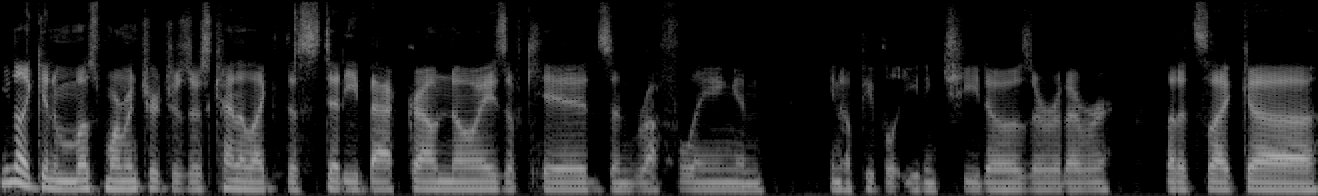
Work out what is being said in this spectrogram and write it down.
you know, like in most Mormon churches, there's kind of like the steady background noise of kids and ruffling and, you know, people eating Cheetos or whatever. But it's like, uh,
